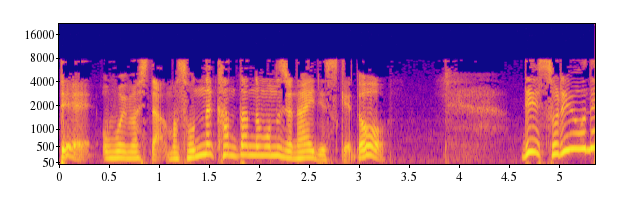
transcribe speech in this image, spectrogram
て思いました。まあ、そんな簡単なものじゃないですけど、で、それをね、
